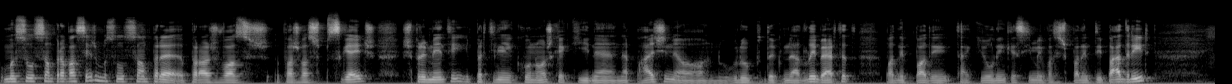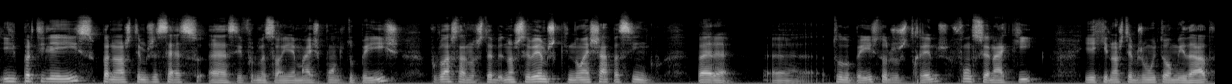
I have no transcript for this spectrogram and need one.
uma solução para vocês, uma solução para, para, os, vossos, para os vossos pessegueiros, experimentem e partilhem connosco aqui na, na página ou no grupo da comunidade Liberta-te. Podem, podem, está aqui o link acima que vocês podem pedir para aderir e partilhem isso para nós termos acesso a essa informação e a mais pontos do país, porque lá está, nós, nós sabemos que não é chapa 5 para uh, todo o país, todos os terrenos, funciona aqui e aqui nós temos muita umidade,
